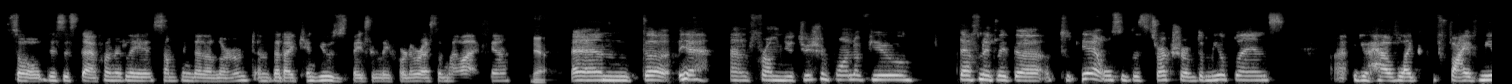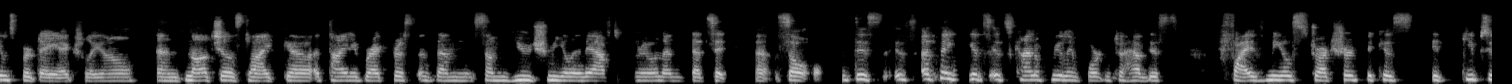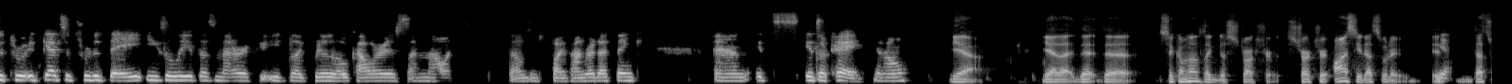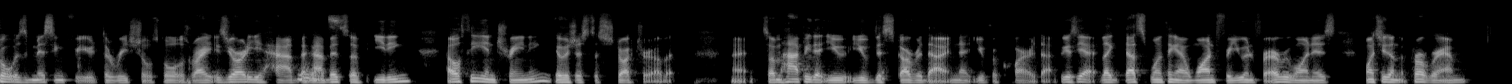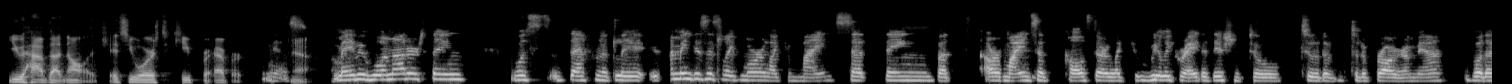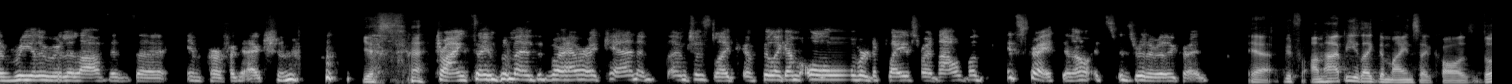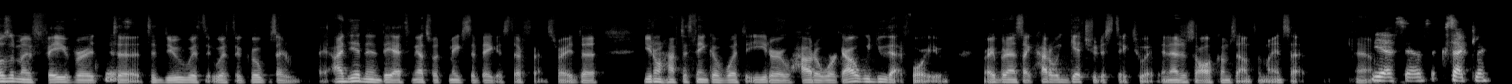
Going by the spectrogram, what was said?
So this is definitely something that I learned and that I can use basically for the rest of my life. Yeah. Yeah. And uh, yeah, and from nutrition point of view, definitely the to, yeah also the structure of the meal plans. uh, you have like five meals per day actually you know and not just like uh, a tiny breakfast and then some huge meal in the afternoon and that's it. Uh, so this is i think it's it's kind of really important to have this five meals structured because it keeps you through it gets you through the day easily. It doesn't matter if you eat like really low calories. I'm now at 1500 i think. And it's it's okay you know? Yeah. Yeah that the the so it comes down to like the structure structure honestly that's what it, it yeah. that's what was missing for you to reach those goals right is you already had the yes. habits of eating healthy and training it was just the structure of it right? so i'm happy that you you've discovered that and that you've acquired that because yeah like that's one thing i want for you and for everyone is once you've done the program you have that knowledge it's yours to keep forever yes yeah. maybe one other thing was definitely i mean this is like more like a mindset thing but our mindset calls they're like really great addition to to the to the program yeah. What i really really love is the imperfect action. Yes. Trying to implement it wherever i can and i'm just like i feel like i'm all over the place right now but it's great you know? It's it's really really great. Yeah beautiful. I'm happy like the mindset calls. Those are my favorite yes. to to do with with the groups i at the end of the day i think that's what makes the biggest difference right? The you don't have to think of what to eat or how to work out. We do that for you right? But it's like, how do we get you to stick to it? And that just all comes down to mindset. Yeah. Yes, yes, exactly.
